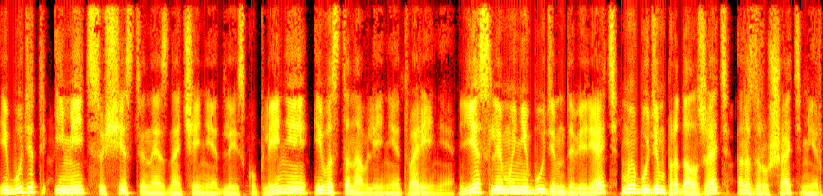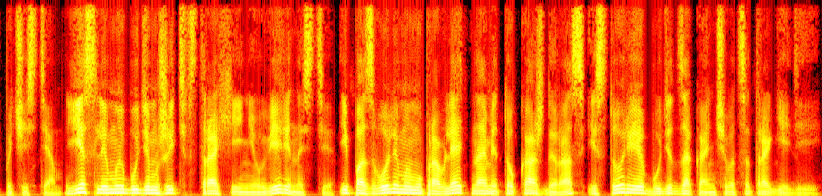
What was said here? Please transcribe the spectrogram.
и будет иметь существенное значение для искупления и восстановления творения. Если мы не будем доверять, мы будем продолжать разрушать мир по частям. Если мы будем жить в страхе и неуверенности и позволим им управлять нами, то каждый раз история будет заканчиваться трагедией.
